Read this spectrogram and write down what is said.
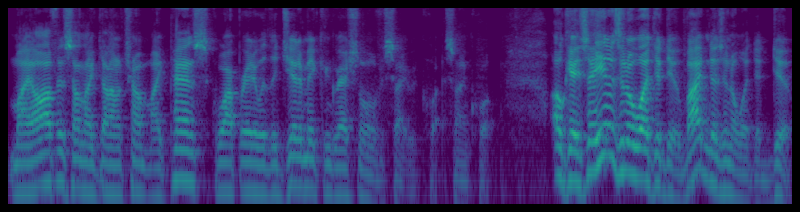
my office, unlike Donald Trump, Mike Pence, cooperated with legitimate congressional oversight requests, unquote. Okay, so he doesn't know what to do. Biden doesn't know what to do.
